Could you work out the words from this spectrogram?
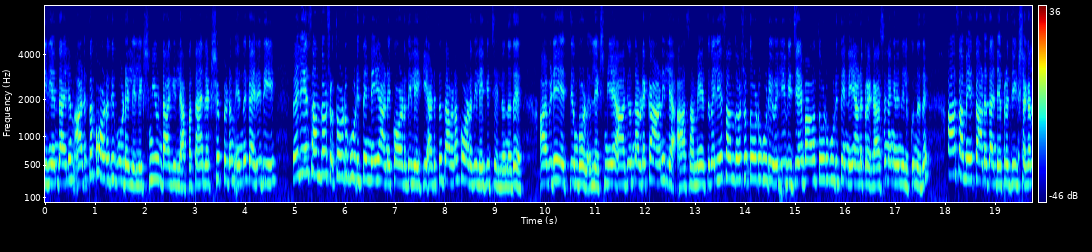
ഇനി എന്തായാലും അടുത്ത കോടതി കൂടൽ ലക്ഷ്മി ഉണ്ടാകില്ല. അപ്പൊ താൻ രക്ഷപ്പെടും എന്ന് കരുതി വലിയ സന്തോഷത്തോടു കൂടി തന്നെയാണ് കോടതിയിലേക്ക് അടുത്ത തവണ കോടതിയിലേക്ക് ചെല്ലുന്നത്. അവിടെ എത്തുമ്പോൾ ലക്ഷ്മിയെ ആദ്യമൊന്നും അവിടെ കാണില്ല. ആ സമയത്ത് വലിയ സന്തോഷത്തോടു കൂടി വലിയ വിജയഭാവത്തോടു കൂടി തന്നെയാണ് പ്രകാശൻ അങ്ങനെ നിൽക്കുന്നത്. ആ സമയത്താണ് തന്റെ പ്രതീക്ഷകൾ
